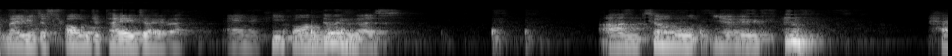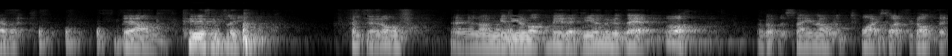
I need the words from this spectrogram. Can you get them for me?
maybe just fold your page over and you keep on doing this until you have it down perfectly. Take that off and I'm getting a lot better here. Look at that. Oh, I've got the same element twice. I forgot the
